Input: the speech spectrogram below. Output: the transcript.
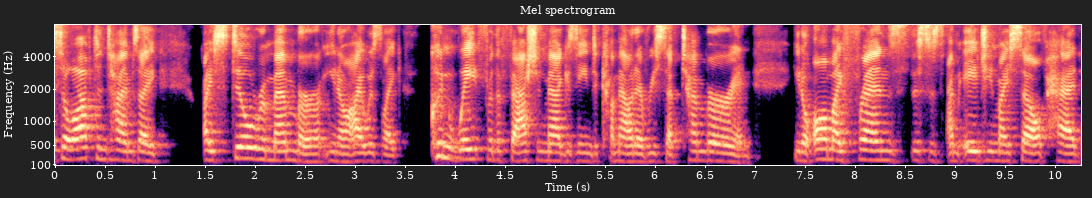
so oftentimes i i still remember you know i was like couldn't wait for the fashion magazine to come out every september. And you know all my friends this is i'm aging myself had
